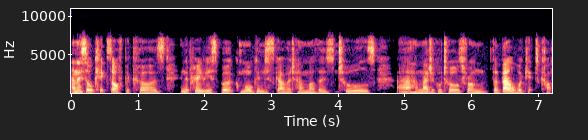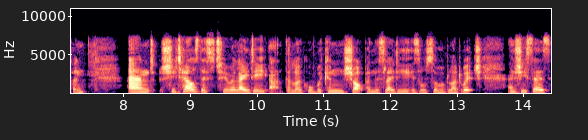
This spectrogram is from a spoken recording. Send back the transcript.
And this all kicks off because in the previous book, Morgan discovered her mother's tools, uh, her magical tools from the Belwicket Coven. And she tells this to a lady at the local Wiccan shop, and this lady is also a blood witch. And she says,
